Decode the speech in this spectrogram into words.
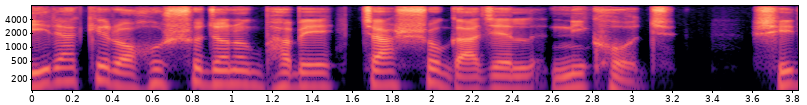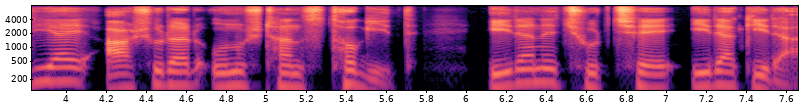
ইরাকে রহস্যজনকভাবে চারশো গাজেল নিখোঁজ। সিরিয়ায় আশুরার অনুষ্ঠান স্থগিত। ইরানে ছুটছে ইরাকিরা।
